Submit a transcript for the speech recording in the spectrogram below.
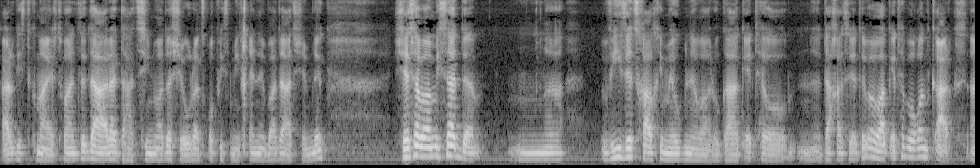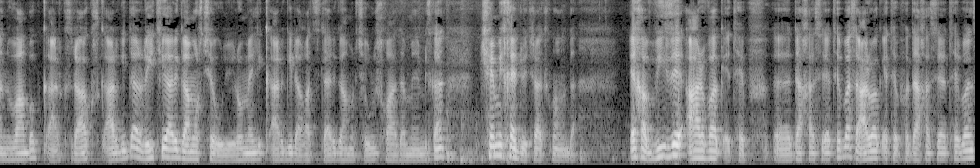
კარგის თქმა ერთმანეთზე და არა დაცინვა და შეურაცხყოფის მიყენება და ამ შემდეგ. შესაბამისად ვიზეც ხალხი მეუბნება რომ გააკეთეო დახასიათება, ვაკეთებ ოღონდ კარგს, ანუ ვამბობ კარგს, რა აქვს კარგი და რითი არის გამორჩეული, რომელი კარგი რაღაცით არის გამორჩეული სხვა ადამიანებისგან, ჩემი ხედვით რა თქმა უნდა. ეხა ვიზე არ ვაკეთებ დახასიათებას, არ ვაკეთებ დახასიათებას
